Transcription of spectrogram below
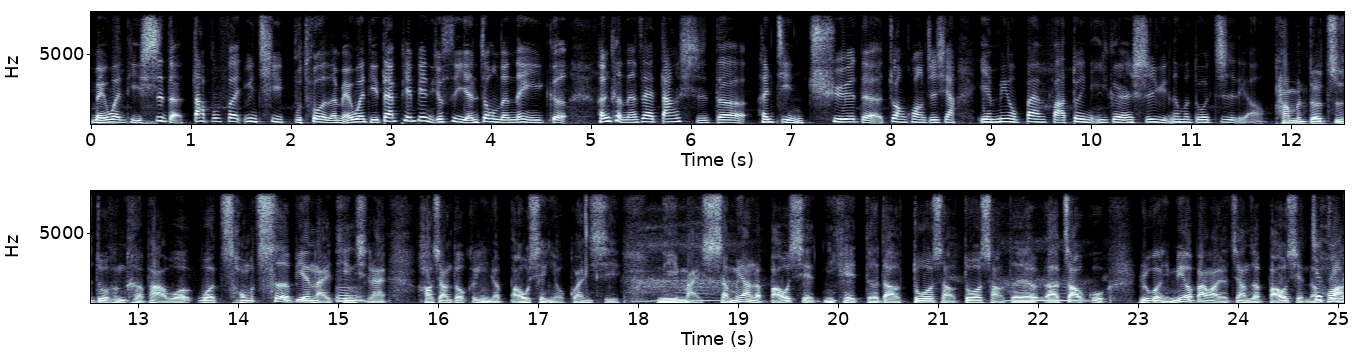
没问题，是的，大部分运气不错的人没问题，但偏偏你就是严重的那一个，很可能在当时的很紧缺的状况之下，也没有办法对你一个人施予那么多治疗。他们的制度很可怕，我我从侧边来听起来，好像都跟你的保险有关系。你买什么样的保险，你可以得到多少多少的呃照顾。如果你没有办法有这样的保险的话，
